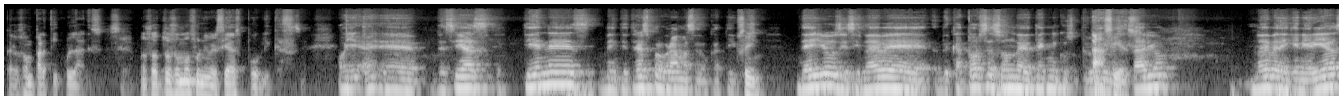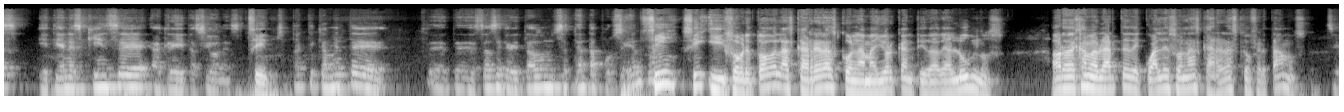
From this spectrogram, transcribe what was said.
pero son particulares. Nosotros somos universidades públicas. Oye, eh, eh, decías, tienes 23 programas educativos. Sí. De ellos, 19, de 14 son de técnico superior universitario, 9 de ingenierías y tienes 15 acreditaciones. Sí. Pues, prácticamente estás acreditado un 70%. Sí, sí, y sobre todo las carreras con la mayor cantidad de alumnos. Ahora déjame hablarte de cuáles son las carreras que ofertamos, sí.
